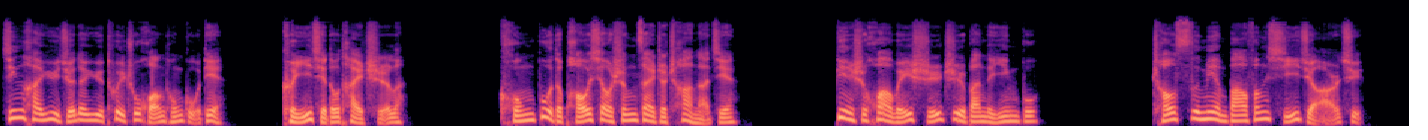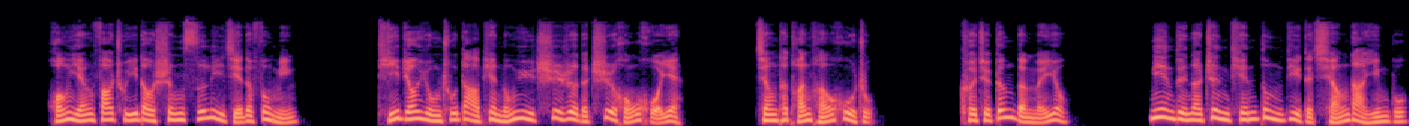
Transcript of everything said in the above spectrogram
惊骇欲绝的欲退出黄铜古殿，可一切都太迟了。恐怖的咆哮声在这刹那间，便是化为实质般的音波，朝四面八方席卷而去。黄岩发出一道声嘶力竭的凤鸣，体表涌出大片浓郁炽热的赤红火焰。将他团团护住，可却根本没用。面对那震天动地的强大音波，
